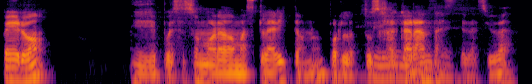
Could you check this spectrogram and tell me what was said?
pero eh, pues es un morado más clarito, ¿no? Por tus jacarandas de la ciudad.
